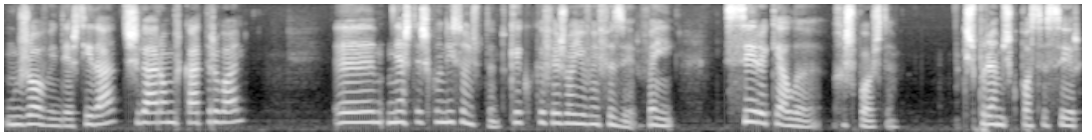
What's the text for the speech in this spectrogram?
um jovem desta idade chegar ao mercado de trabalho uh, nestas condições. Portanto, o que é que o Café Joia vem fazer? Vem ser aquela resposta que esperamos que possa ser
